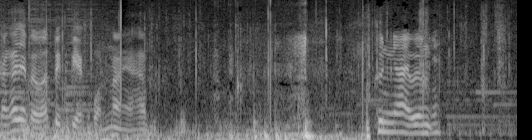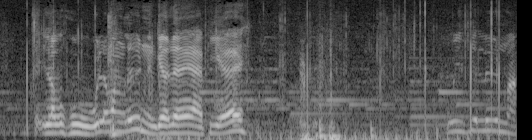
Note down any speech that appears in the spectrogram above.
มันก็จะแบบว่าเปียกๆฝนหน่อยอะครับ ขึ้นง่ายเว้ยตรงนี้ เราหูระวังลื่นหนึ่างเดียวเลยอะพี่เอ้ย อุ้ยเหี้ยลื่นว่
